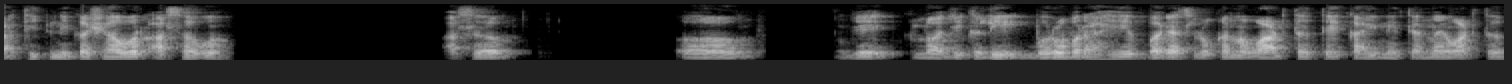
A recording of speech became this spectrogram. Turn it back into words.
आर्थिक निकषावर असावं. असं म्हणजे लॉजिकली बरोबर आहे. बऱ्याच लोकांना वाटतं ते काही नेत्यांना वाटतं.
